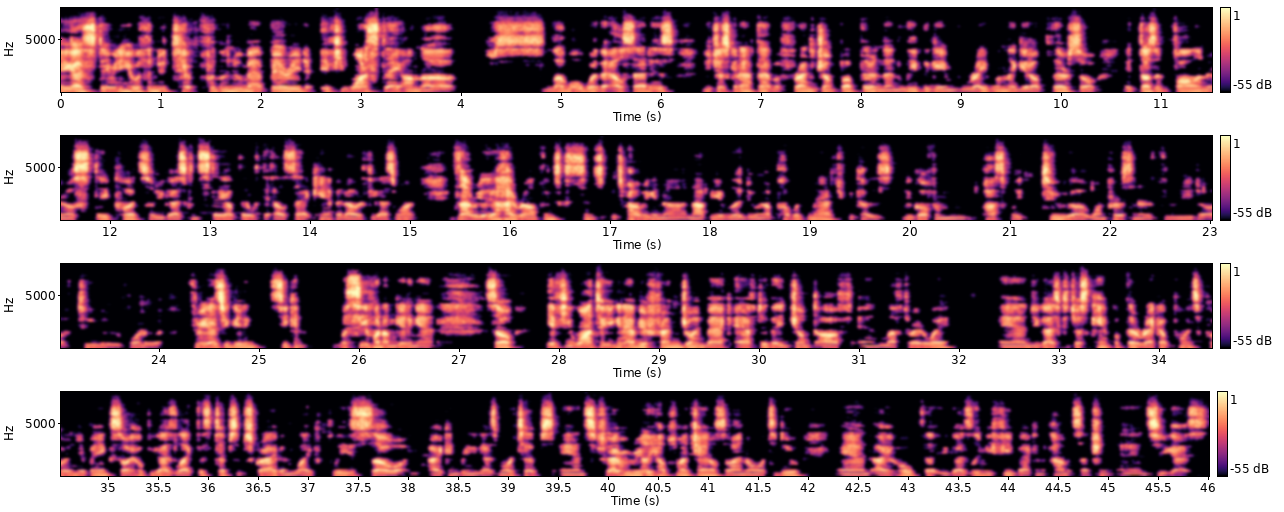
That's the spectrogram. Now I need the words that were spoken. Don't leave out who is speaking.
Speaker 1: Hey guys, Damian here with a new tip for the new map Buried. If you want to stay on the level where the LSAT is, you're just going to have to have a friend jump up there and then leave the game right when they get up there so it doesn't fall and it'll stay put so you guys can stay up there with the LSAT, camp it out if you guys want. It's not really a high round thing since it's probably going to not be able to do in a public match because you go from possibly 2 to 1 person or 3 to 2 or 4 to 3 as you're getting, so you can see what I'm getting at. So if you want to, you can have your friend join back after they jumped off and left right away. And you guys could just camp up there, rack up points, put in your bank. So I hope you guys like this tip. Subscribe and like, please, so I can bring you guys more tips. And subscribing really helps my channel so I know what to do. And I hope that you guys leave me feedback in the comment section. And see you guys.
